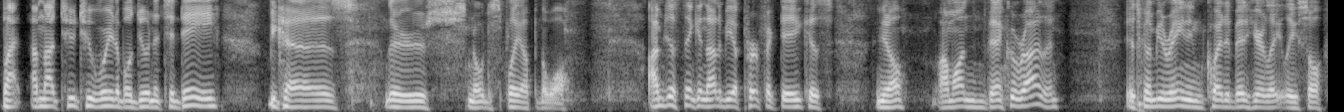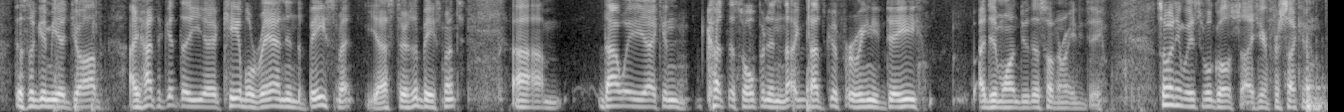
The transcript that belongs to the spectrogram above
but I'm not too, too worried about doing it today because there's no display up in the wall. I'm just thinking that'll be a perfect day because, you know, I'm on Vancouver Island. It's going to be raining quite a bit here lately, so this will give me a job. I had to get the uh, cable ran in the basement. Yes, there's a basement. Um, that way I can cut this open and that's good for a rainy day. I didn't want to do this on a rainy day. So anyways, we'll go outside here for a second.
